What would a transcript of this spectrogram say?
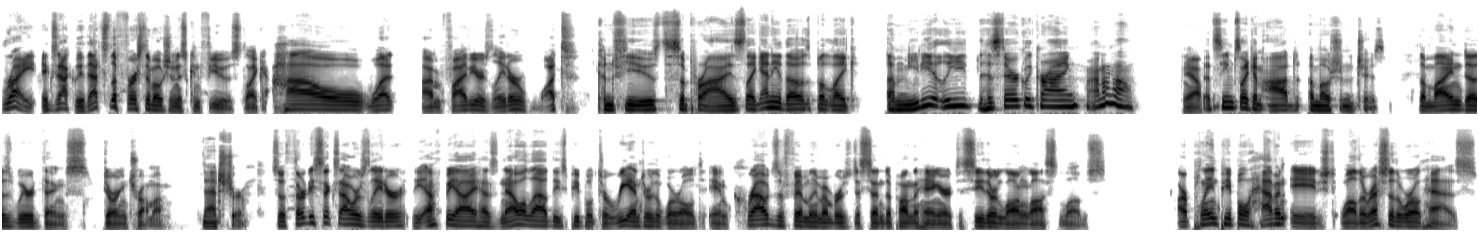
Right, exactly. That's the first emotion is confused. Like, how? What? I'm five years later. What? Confused, surprised, like any of those, but like immediately hysterically crying. I don't know. Yeah. That seems like an odd emotion to choose. The mind does weird things during trauma. That's true. So 36 hours later, the FBI has now allowed these people to re enter the world, and crowds of family members descend upon the hangar to see their long lost loves. Our plane people haven't aged, while the rest of the world has.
